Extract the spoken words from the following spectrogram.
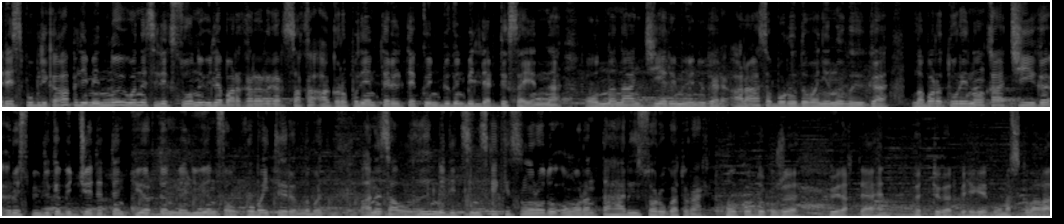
Республикаға племенной оны селекционы үле барғарарғар сақа агроплем терілте күн бүгін білдердік сайынна. Оннан ан жер өмөнігер арас оборудованин ылыға, лабораторияның қатчиыға республика бюджететтен түйерден миллион сол кубай. Аны салғы медицинске кислороду оңоран тахары соруға турар. Ол көрдік уже үйрәқтәһін өттігер бігі бұл Москваға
